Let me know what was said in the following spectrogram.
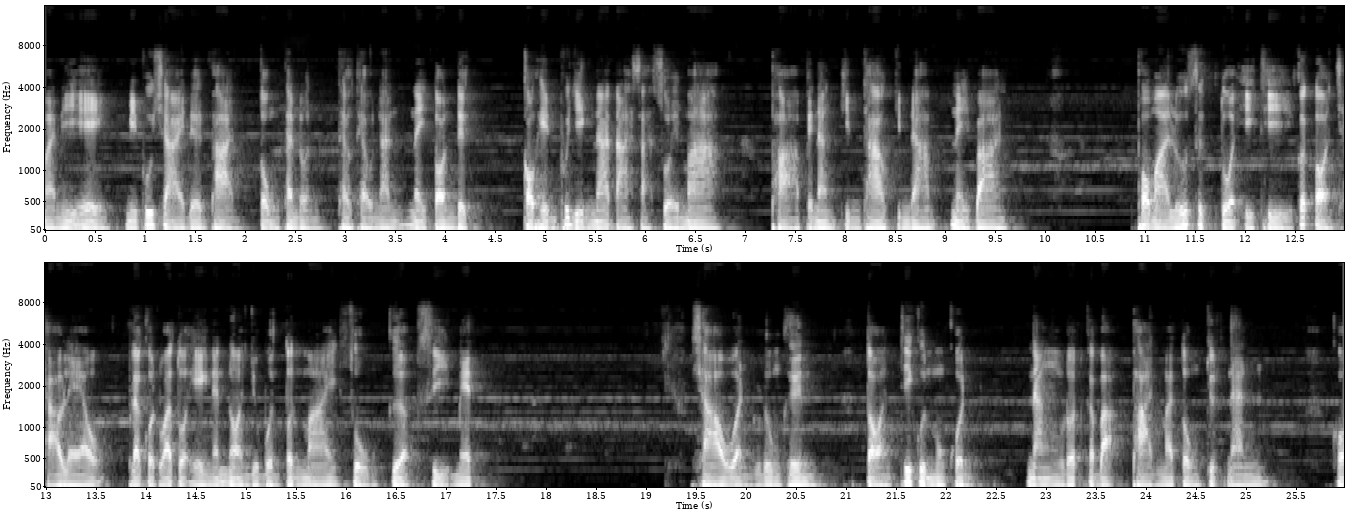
มานี้เองมีผู้ชายเดินผ่านตรงถนนแถวๆนั้นในตอนดึก เขาเห็นผู้หญิงหน้าตาสะสวยมากพาไปนั่งกินข้าวกินน้ำในบ้าน พอมารู้สึกตัวอีกทีก็ตอนเช้าแล้ว ปรากฏว่าตัวเองนั้นนอนอยู่บนต้นไม้สูงเกือบสี่เมตรเช้าวันรุ่งขึ้น ตอนที่คุณมงคล นั่งรถกระบะผ่านมาตรงจุดนั้น ก็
